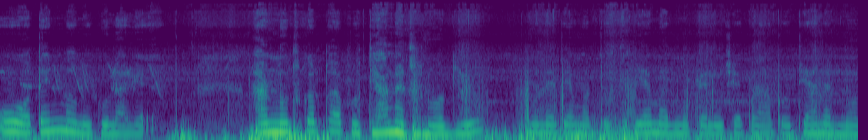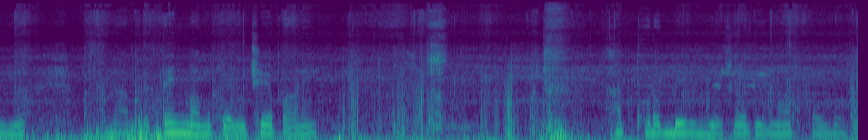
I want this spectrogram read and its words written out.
ઓ તેનમાં મીકું લાગે આનું જ કરતાં, આપણું ધ્યાન જ ન ગયું. મને તેમ હતું કે બેમાં જ મૂકેલું છે, પણ આપણું ધ્યાન જ ન ગયું. આપણે ત્રણમાં મૂકેલું છે પાણી. હાથ થોડોક બેસી ગયો છે, એટલે માફ કરી દેજો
